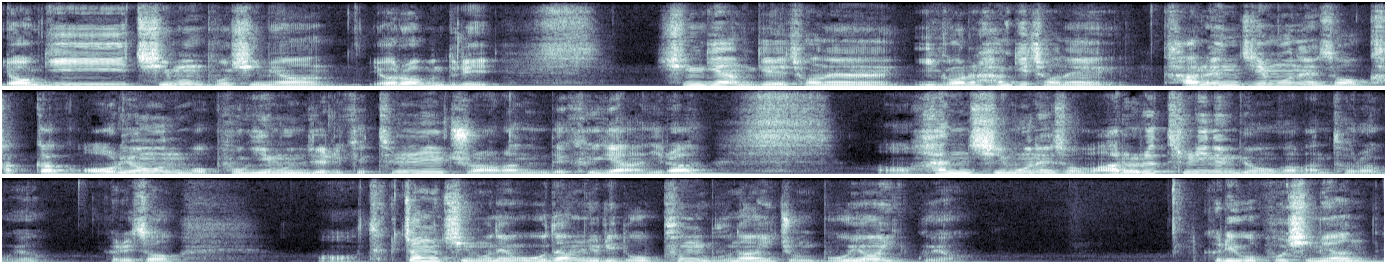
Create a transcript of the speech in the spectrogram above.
여기 지문 보시면 여러분들이 신기한 게 저는 이걸 하기 전에 다른 지문에서 각각 어려운 뭐 보기 문제를 이렇게 틀릴 줄 알았는데 그게 아니라 어, 한 지문에서 와르르 틀리는 경우가 많더라고요. 그래서 어, 특정 지문에 오답률이 높은 문항이 좀 모여 있고요. 그리고 보시면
